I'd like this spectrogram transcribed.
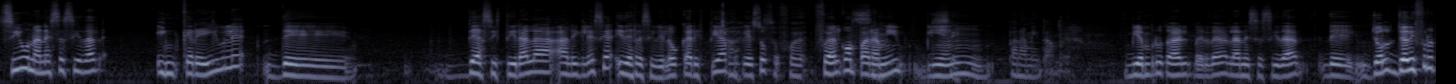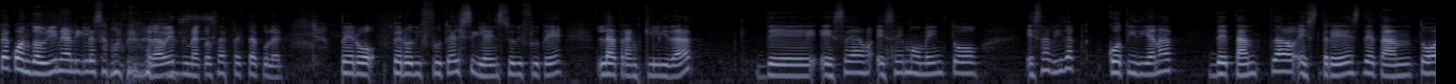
Sí, una necesidad increíble de, de asistir a la, a la iglesia y de recibir la Eucaristía, Ay, porque eso, eso fue- fue algo para sí, mí bien, Para mí también. bien brutal, ¿verdad? La necesidad de... Yo, yo disfruté cuando vine a la iglesia por primera vez de una cosa espectacular, pero, pero disfruté el silencio, disfruté la tranquilidad de ese, ese momento, esa vida cotidiana de tanto estrés, de tanto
